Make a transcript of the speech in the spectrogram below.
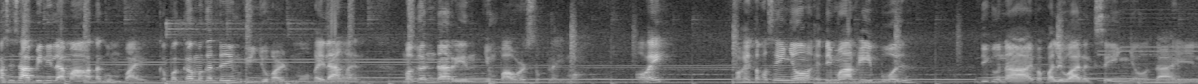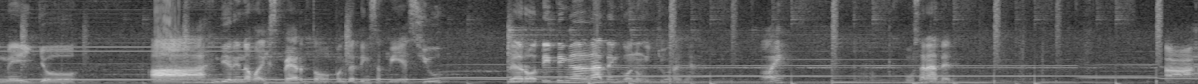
Kasi sabi nila mga katagumpay, kapag ka maganda yung video card mo, kailangan maganda rin yung power supply mo. Okay? Pakita ko sa inyo, ito yung mga cable. Hindi ko na ipapaliwanag sa inyo dahil medyo ah, hindi rin ako eksperto pagdating sa PSU. Pero titingnan na natin kung anong itsura niya. Okay? Buksan natin. Ah,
